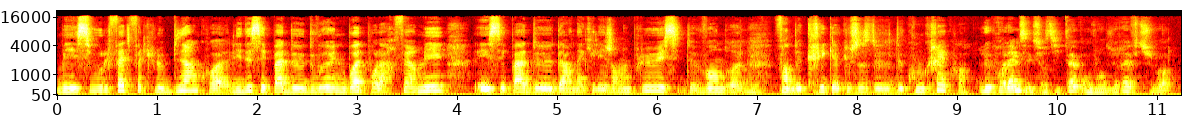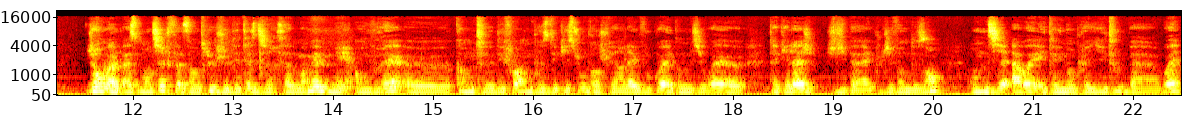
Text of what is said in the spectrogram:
mais si vous le faites, faites-le bien quoi. L'idée c'est pas d'ouvrir une boîte pour la refermer et c'est pas d'arnaquer les gens non plus et c'est de vendre, enfin de créer quelque chose de, de concret quoi. Le problème c'est que sur TikTok on vend du rêve, tu vois. Genre, on va pas se mentir, ça c'est un truc, je déteste dire ça de moi-même, mais en vrai, euh, quand euh, des fois on me pose des questions quand je fais un live ou quoi et qu'on me dit ouais, euh, t'as quel âge? Je dis bah écoute, j'ai 22 ans. On me dit ah ouais, et t'as une employée et tout? Bah ouais,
